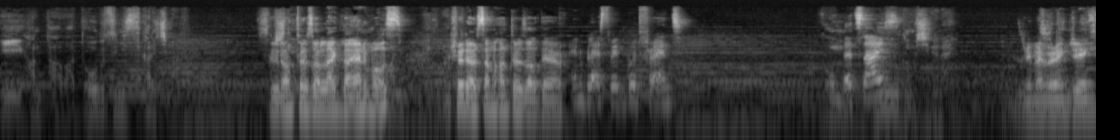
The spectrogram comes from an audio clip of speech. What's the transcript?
いいハンターは動物に好かれちまう Good hunters are liked by animals. I'm sure there are some hunters out there. And blessed with good friends. ゴンも That's nice. 本物かもしれない He's remembering Ging.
